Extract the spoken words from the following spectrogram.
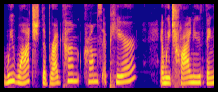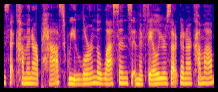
We watch the breadcrumbs appear and we try new things that come in our past. We learn the lessons and the failures that are going to come up.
